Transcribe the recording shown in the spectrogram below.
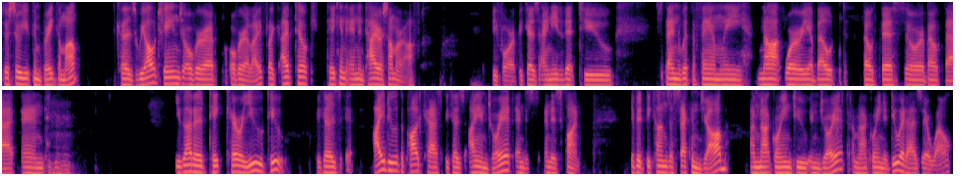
just so you can break them up because we all change over a, over a life. Like I've took taken an entire summer off before because I needed it to spend with the family, not worry about about this or about that, and mm-hmm. you got to take care of you too because I do the podcast because I enjoy it and it's and it's fun. If it becomes a second job, I'm not going to enjoy it. I'm not going to do it as well,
